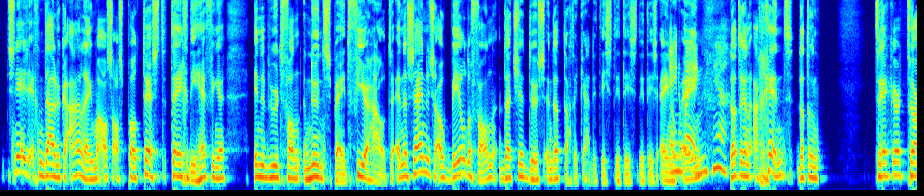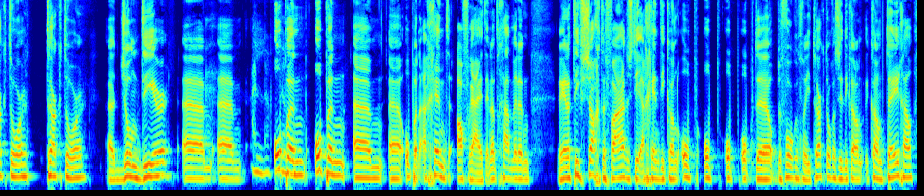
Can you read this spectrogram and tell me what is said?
Het is niet eens echt een duidelijke aanleiding, maar als, als protest tegen die heffingen. In de buurt van Nunspeet, Vierhouten. En er zijn dus ook beelden van dat je dus. En dat dacht ik, ja, dit is, dit is, dit is één Eén op één. één, ja. Dat er een agent, dat er een trekker, tractor, tractor, John Deere. ehm, ehm, op een, op, een, ehm, eh, op een agent afrijdt. En dat gaat met een relatief zachte vaart. Dus die agent die kan op, op, op, op, de, op de voorkant van die tractor gaan zitten. Die kan, kan hem tegenhouden.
